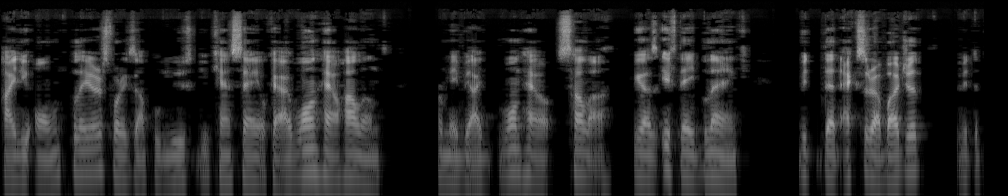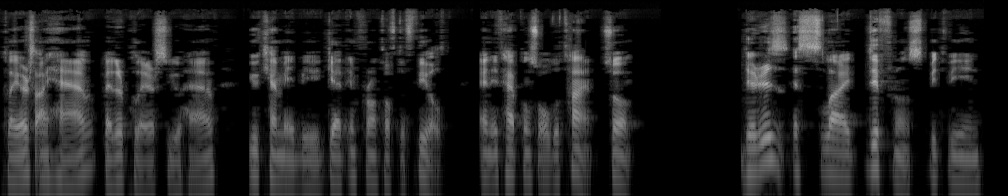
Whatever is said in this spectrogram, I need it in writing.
highly owned players. For example, you, you can say, okay, I won't have Haaland, or maybe I won't have Salah, because if they blank with that extra budget, with the players I have, better players you have, you can maybe get in front of the field and it happens all the time. So there is a slight difference between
